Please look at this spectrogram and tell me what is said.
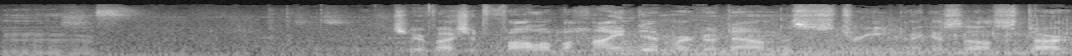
Hmm. Not sure if I should follow behind him or go down the street. I guess I'll start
